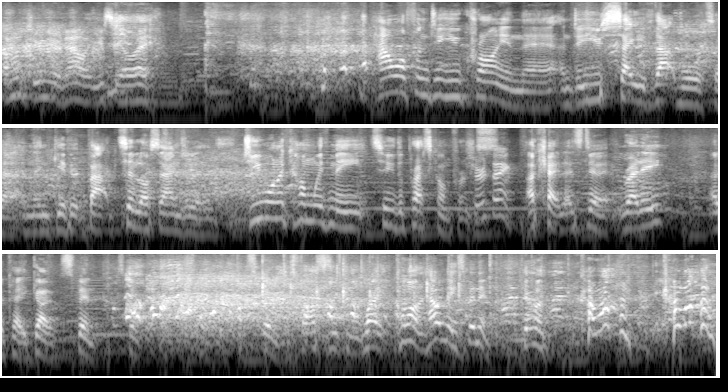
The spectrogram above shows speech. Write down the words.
I'm a junior now at UCLA. How often do you cry in there and do you save that water and then give it back to Los Angeles? Do you want to come with me to the press conference? Sure thing. Okay, let's do it. Ready? Okay, go. Spin. Spin. Spin as fast as you can. Wait, come on, help me spin it. Come on. Come on. Come on.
